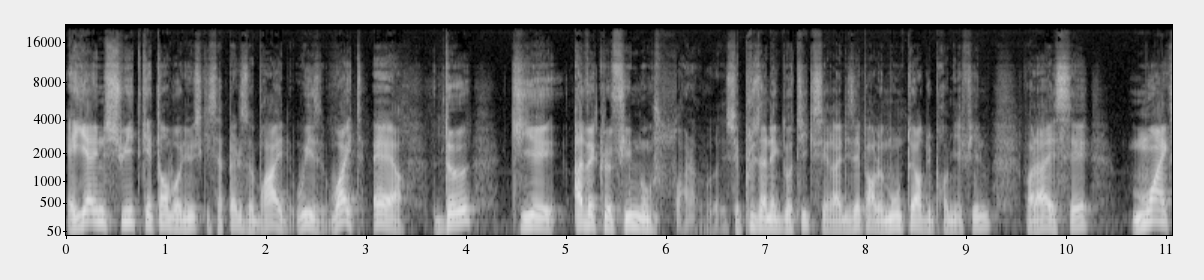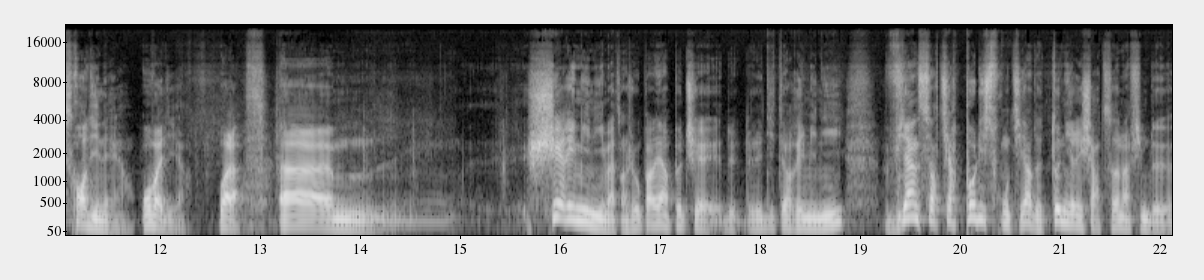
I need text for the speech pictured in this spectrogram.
Et il y a une suite qui est en bonus qui s'appelle The Bride with White Hair 2 qui est avec le film. Donc, voilà, c'est plus anecdotique, c'est réalisé par le monteur du premier film. Voilà, et c'est moins extraordinaire, on va dire. Voilà. Euh, chez Rimini, maintenant je vais vous parler un peu de, l'éditeur Rimini, vient de sortir Police Frontière de Tony Richardson, un film de,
